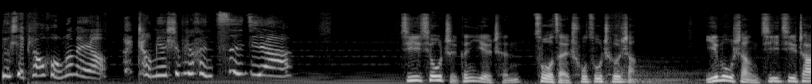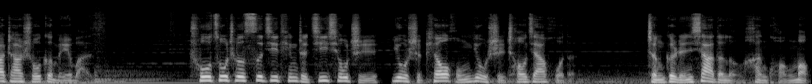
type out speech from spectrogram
流血飘红了没有？场面是不是很刺激啊？姬秋芷跟叶晨坐在出租车上，一路上叽叽喳喳说个没完。出租车司机听着姬秋直又是飘红又是抄家伙的，整个人吓得冷汗狂冒。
